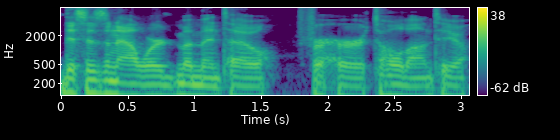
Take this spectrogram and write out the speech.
this is an outward memento for her to hold on to.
